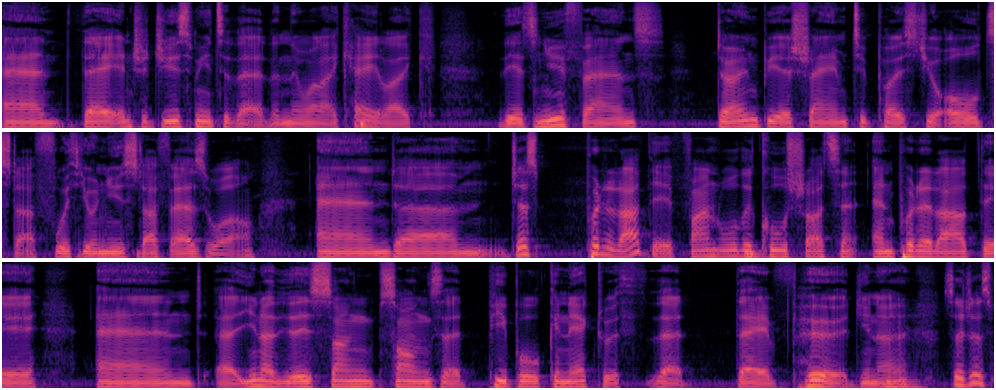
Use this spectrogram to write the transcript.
And they introduced me to that and they were like hey like there's new fans. Don't be ashamed to post your old stuff with your new stuff as well. And um, just put it out there find all the cool shots and, and put it out there and uh, you know there's some songs that people connect with that they've heard you know Mm. so just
